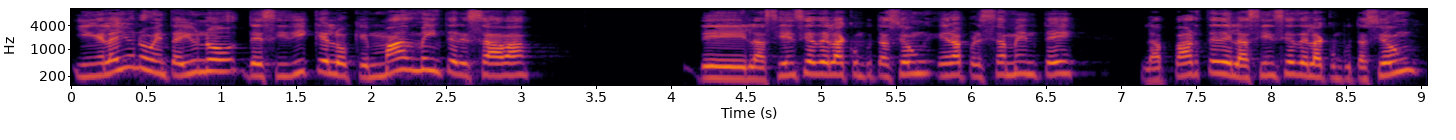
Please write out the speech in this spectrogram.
y en el año 91 decidí que lo que más me interesaba de la ciencia de la computación era precisamente la parte de la ciencia de la computación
